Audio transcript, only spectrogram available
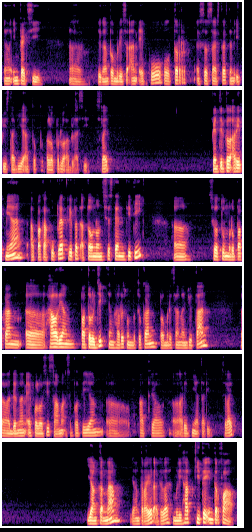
uh, infeksi? Uh, dengan pemeriksaan echo, Holter, exercise test, dan EP study atau kalau perlu ablasi. Slide. Ventricle arrhythmia, apakah kuplet, triplet, atau non-sustained VT? Uh, suatu merupakan uh, hal yang patologik yang harus membutuhkan pemeriksaan lanjutan uh, dengan evaluasi sama seperti yang uh, atrial uh, arrhythmia tadi. Slide. Yang keenam, yang terakhir adalah melihat QT interval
